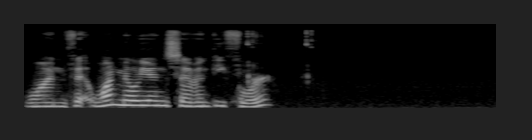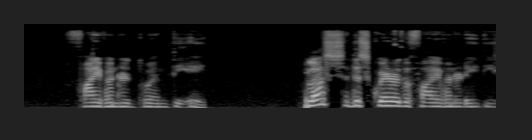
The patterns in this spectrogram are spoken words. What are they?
One one million seventy four five hundred twenty eight plus the square root of 580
